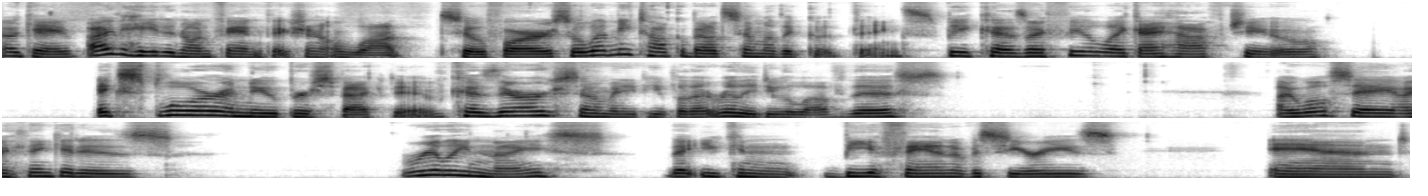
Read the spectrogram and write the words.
Okay, I've hated on fanfiction a lot so far, so let me talk about some of the good things because I feel like I have to explore a new perspective because there are so many people that really do love this. I will say, I think it is really nice that you can be a fan of a series and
